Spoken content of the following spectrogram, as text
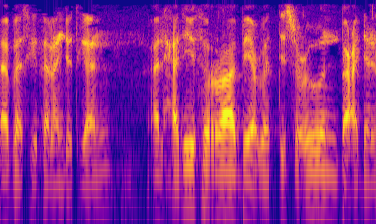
Tabas kita lanjutkan. Al-hadithul rabi' wa tis'un ba'da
